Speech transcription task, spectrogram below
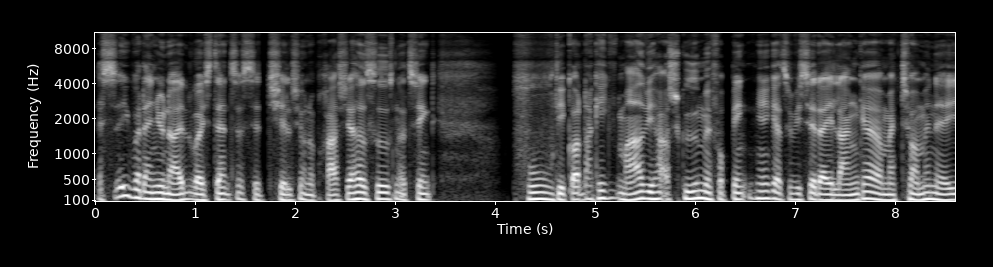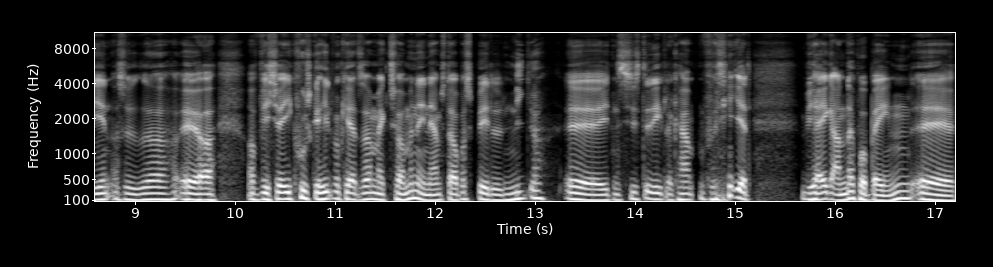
at se, hvordan United var i stand til at sætte Chelsea under pres. Jeg havde siddet sådan og tænkt, puh, det er godt nok ikke meget, vi har at skyde med fra bænken, ikke? Altså, vi sætter Elanga og McTominay ind og så videre, øh, og, og hvis jeg ikke husker helt forkert, så er McTominay nærmest op at spille nier øh, i den sidste del af kampen, fordi at vi har ikke andre på banen, øh,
